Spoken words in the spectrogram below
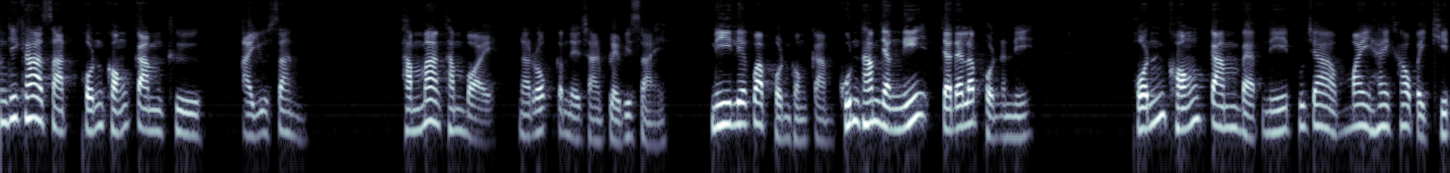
นที่ฆ่าสัตว์ผลของกรรมคืออายุสั้นทำมากทำบ่อย นรกกำเนิดฌานเปรตวิสัย นี่เรียกว่าผลของกรรม คุณทำอย่างนี้จะได้รับผลอันนี้ ผลของกรรมแบบนี้ผู้เจ้าไม่ให้เข้าไปคิด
